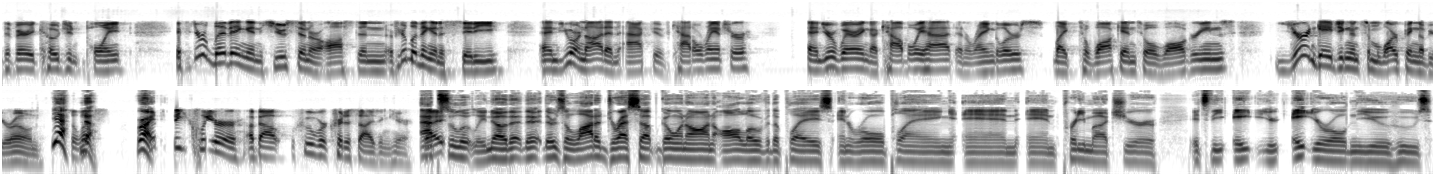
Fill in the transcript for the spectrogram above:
the very cogent point, if you're living in Houston or Austin, or if you're living in a city and you are not an active cattle rancher, and you're wearing a cowboy hat and Wranglers like to walk into a Walgreens, you're engaging in some LARPing of your own. Yeah, So let's, right. let's be clear about who we're criticizing here. right? Absolutely. No, th- th- there's a lot of dress up going on all over the place and role playing and and pretty much you're it's the 8 year 8 year old in you who's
